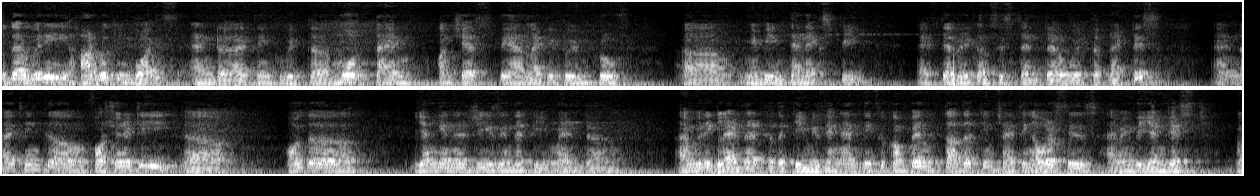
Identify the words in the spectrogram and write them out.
So they are very hardworking boys, and uh, I think with uh, more time on chess, they are likely to improve uh, maybe in 10x speed if they are very consistent uh, with the practice. And I think, uh, fortunately, uh, all the young energy is in the team, and I'm very glad that the team is young. And if you compare with the other teams, I think ours is having the youngest. Uh,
